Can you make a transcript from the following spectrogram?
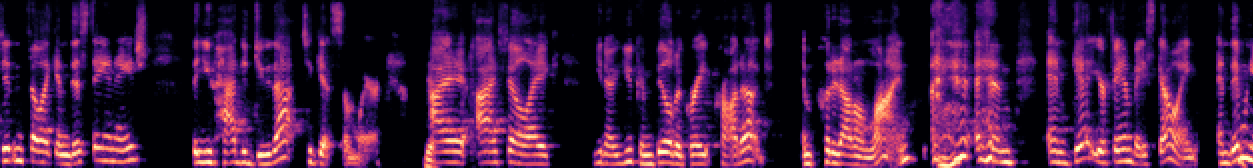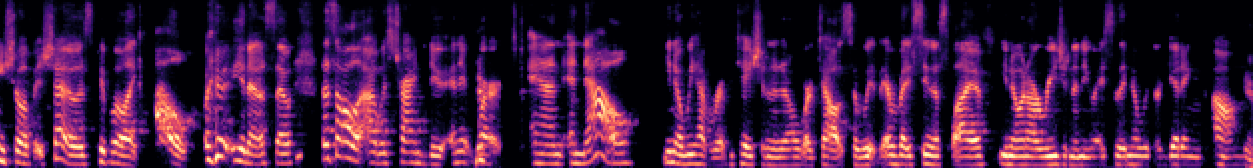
didn't feel like in this day and age that you had to do that to get somewhere yeah. I I feel like you know you can build a great product and put it out online mm-hmm. and and get your fan base going and then when you show up at shows people are like oh you know so that's all i was trying to do and it yeah. worked and and now you know we have a reputation and it all worked out so we, everybody's seen us live you know in our region anyway so they know what they're getting um yeah.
